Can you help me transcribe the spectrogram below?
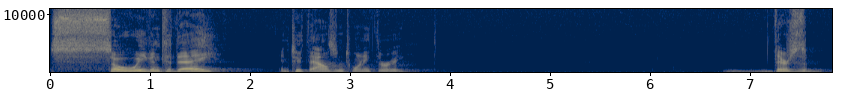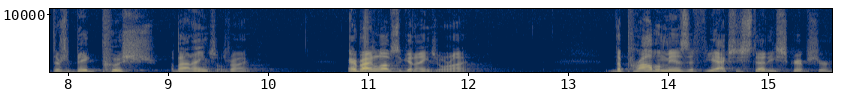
So, even today, in 2023, there's a, there's a big push about angels, right? Everybody loves a good angel, right? The problem is, if you actually study Scripture,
